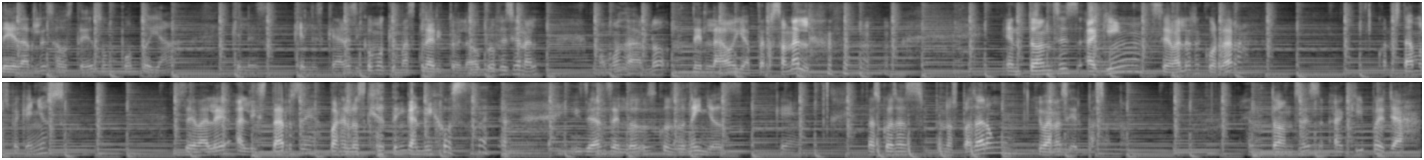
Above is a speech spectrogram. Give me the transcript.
de darles a ustedes un punto ya que les, que les quedara así como que más clarito del lado profesional, vamos a darlo del lado ya personal. entonces aquí se vale recordar cuando estábamos pequeños, se vale alistarse para los que tengan hijos y sean celosos con sus niños, que estas cosas nos pasaron y van a seguir pasando. Entonces aquí pues ya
